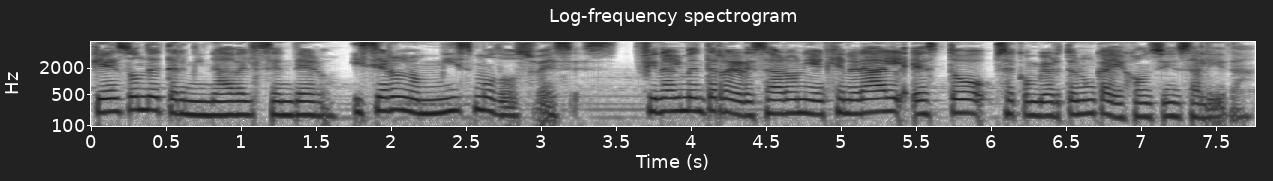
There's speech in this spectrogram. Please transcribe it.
que es donde terminaba el sendero. Hicieron lo mismo dos veces. Finalmente regresaron y en general esto se convirtió en un callejón sin salida.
